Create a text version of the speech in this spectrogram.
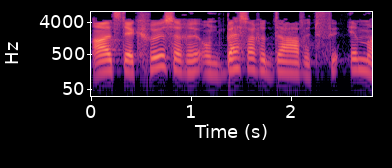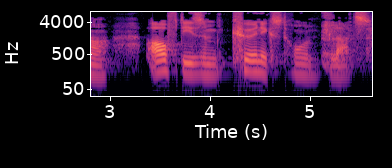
als der größere und bessere David für immer auf diesem Königsthron Platz.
